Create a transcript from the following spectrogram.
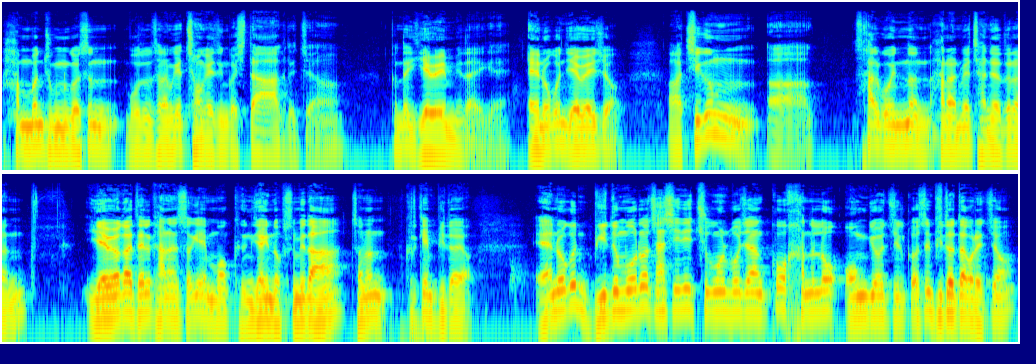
한번 죽는 것은 모든 사람에게 정해진 것이다 그랬죠. 근데 예외입니다 이게. 에녹은 예외죠. 어, 지금 어, 살고 있는 하나님의 자녀들은 예외가 될 가능성이 뭐 굉장히 높습니다. 저는 그렇게 믿어요. 에녹은 믿음으로 자신이 죽음을 보지 않고 하늘로 옮겨질 것을 믿었다고 그랬죠.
